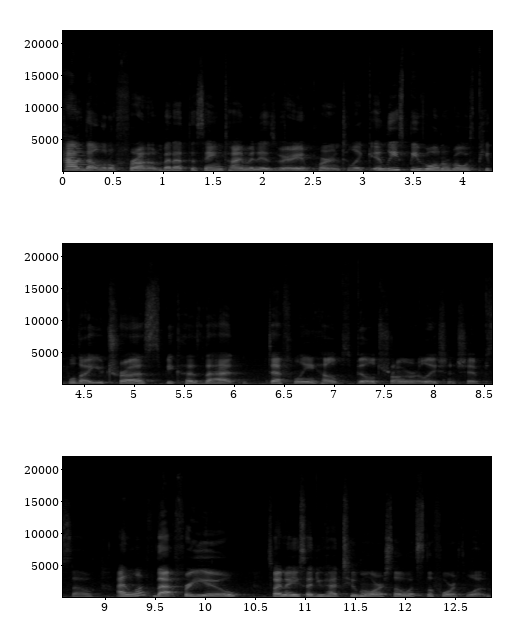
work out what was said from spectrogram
have that little front, but at the same time it is very important to like at least be vulnerable with people that you trust because that definitely helps build stronger relationships. So I love that for you. So I know you said you had two more, so what's the fourth one?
